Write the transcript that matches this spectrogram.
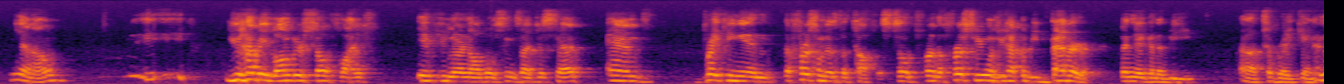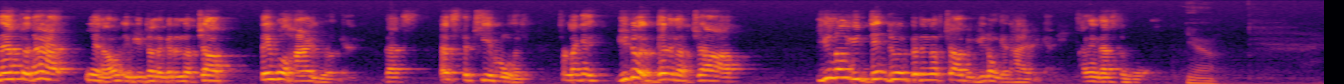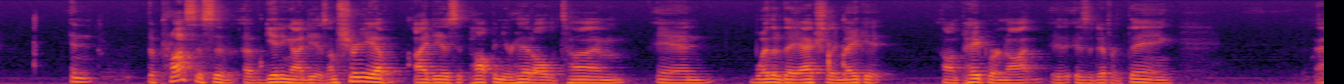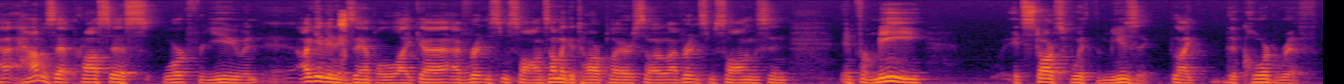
you know, you have a longer shelf life if you learn all those things I just said. And breaking in, the first one is the toughest. So for the first few ones, you have to be better than you're going to be uh, to break in. And after that, you know, if you've done a good enough job, they will hire you again. That's that's the key rule. For like, if you do a good enough job, you know you didn't do a good enough job if you don't get hired again. I think that's the rule. Yeah. And the process of, of getting ideas, I'm sure you have ideas that pop in your head all the time, and whether they actually make it on paper or not is a different thing. How does that process work for you? And I'll give you an example. Like uh, I've written some songs. I'm a guitar player, so I've written some songs, and and for me, it starts with the music, like the chord riff,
